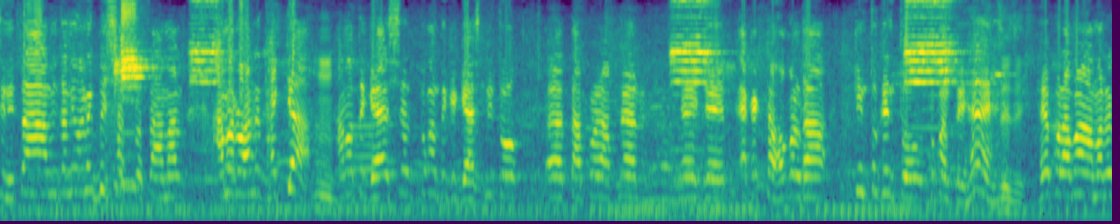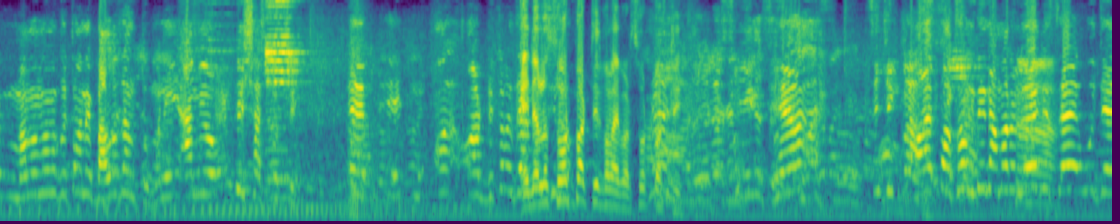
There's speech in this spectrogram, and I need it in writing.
চিনি। তা আমি জানি অনেক বিশ্বাস করছে আমার আমার ওখানে থাকিয়া আমার তো গ্যাসের দোকান থেকে গ্যাস নিত তারপর আপনার এই যে এক একটা হকলটা কিন্তু কিন্তু দোকানতে হ্যাঁ। এরপর আবার আমার মামা মামা তো অনেক ভালো জানতো মানে আমিও বিশ্বাস করছি। এটা হলো ছিল- পার্টির ফলাইবার চোর পার্টি হ্যাঁ, প্রথম দিন আমার লয়ে গেছে ওই যে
